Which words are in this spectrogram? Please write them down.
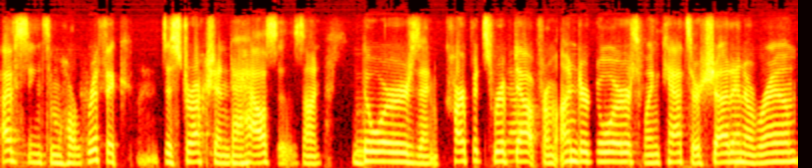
I've seen some horrific destruction to houses on doors and carpets ripped out from under doors when cats are shut in a room.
